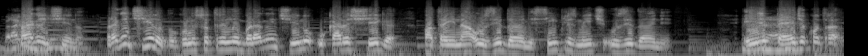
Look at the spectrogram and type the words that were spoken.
Bragantino. Bragantino. Começou treinando o Bragantino, o cara chega para treinar o Zidane, simplesmente o Zidane. Ele é. pede a contra...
